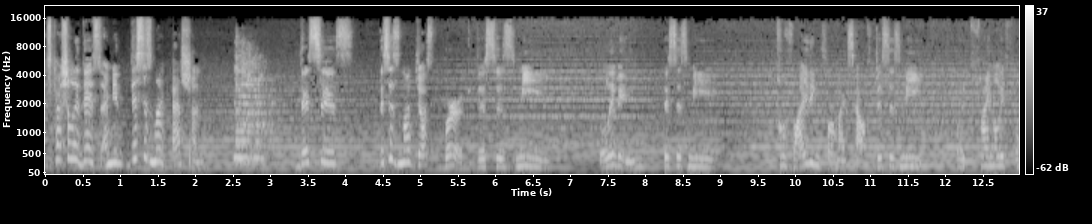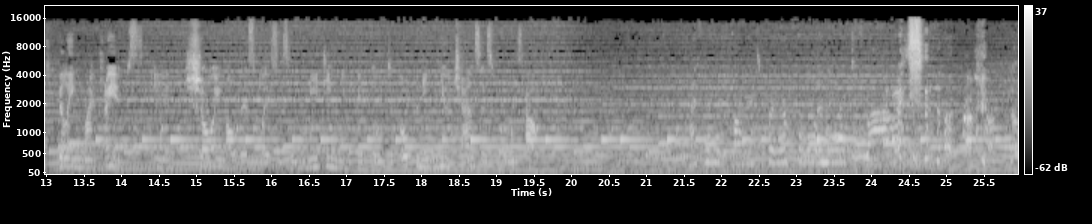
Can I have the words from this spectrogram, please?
Especially this. I mean, this is my passion. This is this is not just work. This is me living. This is me providing for myself. This is me like finally fulfilling my dreams and showing all these places and meeting new people and to opening new chances for myself. My favorite color is purple and I like flowers. no.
